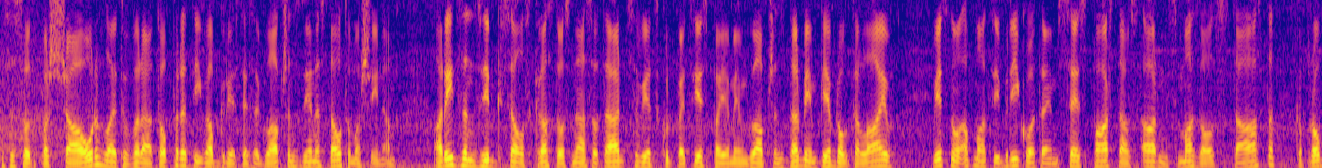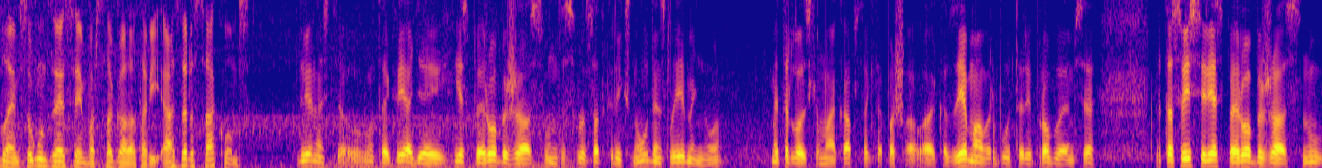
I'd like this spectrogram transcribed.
kas esot par šauru, lai tu varētu operatīvi apgriezties ar glābšanas dienesta automašīnām. Arī dzen Zirga salas krastos nesot ērtas vietas, kur pēc iespējamiem glābšanas darbiem piebraukt ar laivu. Viens no apmācību rīkotājiem SES pārstāvs Arnis Mazals stāsta, ka problēmas ugunsdzēsējiem var sagādāt arī ezera seklums. Dienesti jau noteikti rēģēja iespēju robežās, un tas, protams, atkarīgs no ūdens līmeņa, no meteoroloģiskiem laika apstākļiem. Tā pašā laikā ziemā var būt arī problēmas. Ja. Bet tas viss ir iespēja robežās. Nu,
